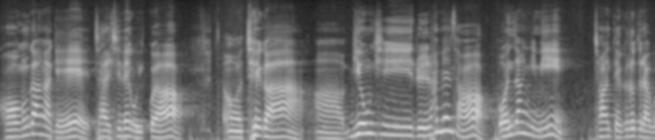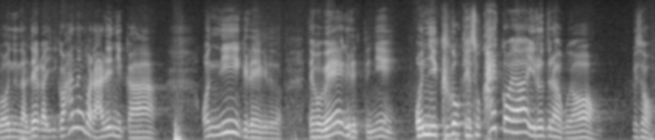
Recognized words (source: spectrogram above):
건강하게 잘 지내고 있고요. 어, 제가 어, 미용실을 하면서 원장님이 저한테 그러더라고요. 어느 날 내가 이거 하는 걸 알으니까 언니 그래 그래서 내가 왜 그랬더니 언니 그거 계속 할 거야 이러더라고요. 그래서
